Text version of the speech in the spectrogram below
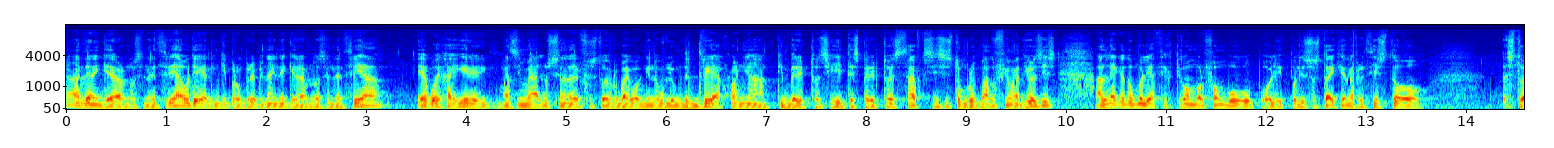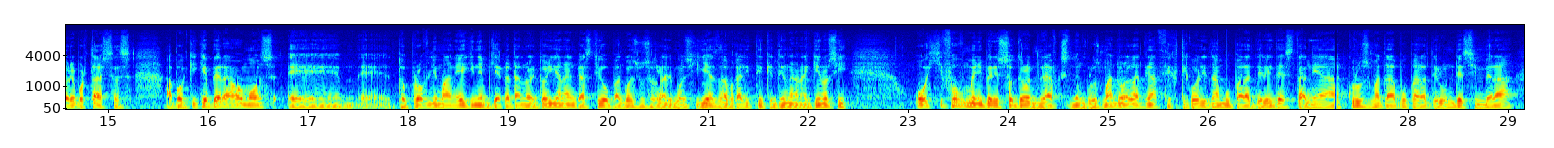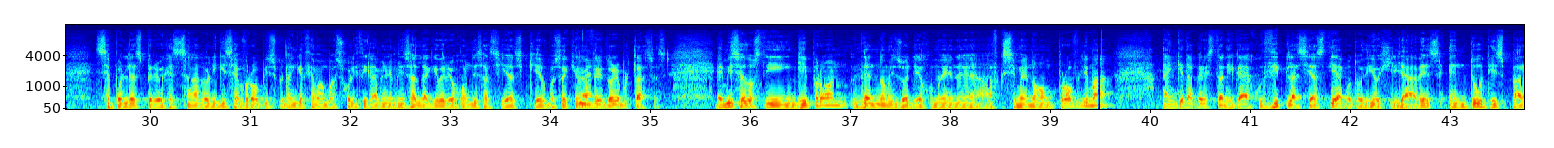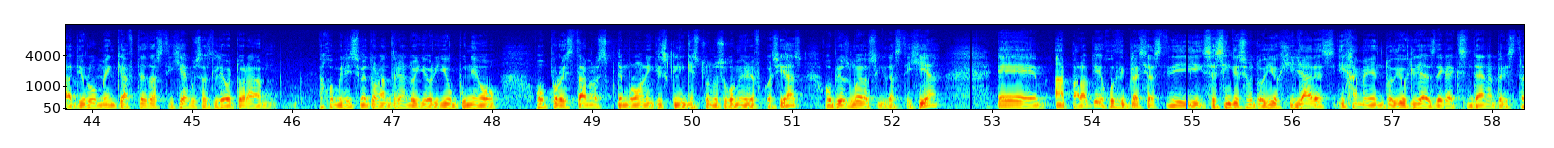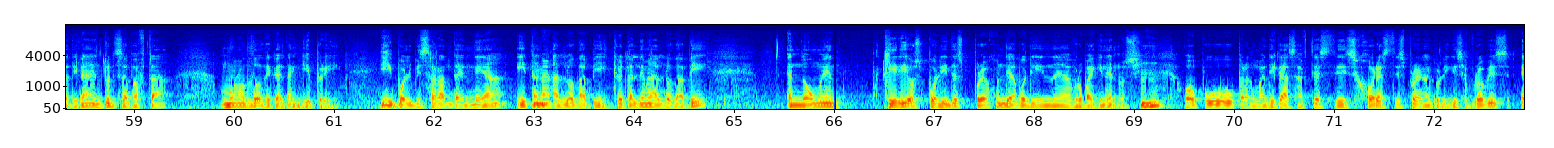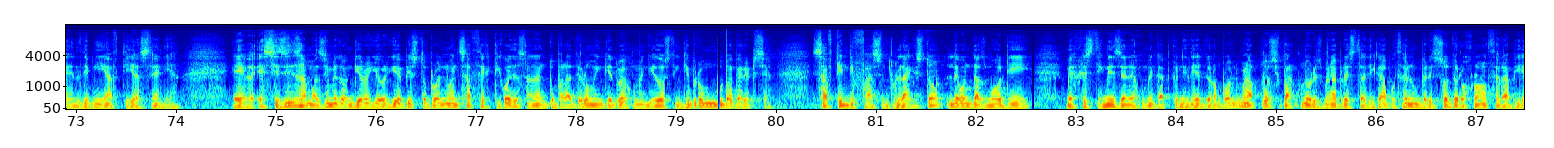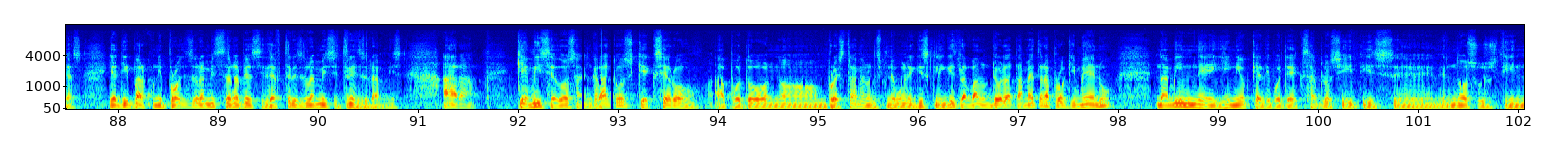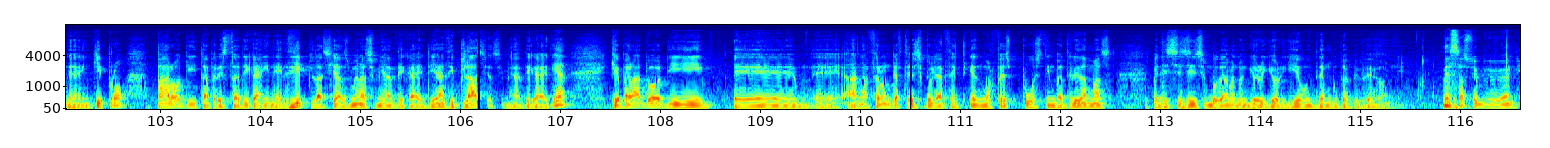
Εμένα δεν είναι κεραυνός στην Εθρία, ούτε για την Κύπρο πρέπει να είναι κεραυνός στην Εθρία. Εγώ είχα γύρει μαζί με άλλους συναδέλφους στο Ευρωπαϊκό Κοινοβούλιο με την τρία χρόνια την περίπτωση, τις περιπτώσεις αύξησης των κρουσμάτων φυματιώσης, αλλά και των πολύ αθεκτικών μορφών που πολύ, πολύ σωστά έχει αναφερθεί στο, στο ρεπορτάζ σας. Από εκεί και πέρα όμως, ε, ε, το πρόβλημα έγινε πια κατανοητό για να αναγκαστεί ο Παγκόσμιος Οργανισμός Υγείας να βγάλει και την ανακοίνωση όχι φοβούμενοι περισσότερο την αύξηση των κρούσματων, αλλά την ανθεκτικότητα που παρατηρείται στα νέα κρούσματα που παρατηρούνται σήμερα σε πολλές περιοχές της Ανατολικής Ευρώπης, που ήταν και θέμα που ασχοληθήκαμε εμείς, αλλά και περιοχών της Ασίας και όπως θα και αναφέρει ναι. το ρεπορτάζ σα. Εμείς εδώ στην Κύπρο δεν νομίζω ότι έχουμε αυξημένο πρόβλημα. Αν και τα περιστατικά έχουν διπλασιαστεί από το 2000, εν τούτης παρατηρούμε και αυτά τα στοιχεία που σας λέω τώρα Έχω μιλήσει με τον Αντρέα τον Γεωργίου, που είναι ο, ο προϊστάμενος της πνευμονική κλινικής του νοσοκομείου Λευκοσίας, ο οποίος μου έδωσε και τα στοιχεία. Ε, παρά ότι έχω διπλασιαστεί σε σύγκριση με το 2000, είχαμε το 2010 61 περιστατικά, εν τούτης από αυτά μόνο 12 ήταν Κύπροι. Οι υπόλοιποι 49 ήταν ναι. αλλοδαποί. Και όταν λέμε αλλοδαποί, εννοούμε κυρίως πολίτες που προέρχονται από την Ευρωπαϊκή Ένωση. Mm-hmm. Όπου πραγματικά σε αυτές τις χώρες της πρώην Ανατολικής Ευρώπης ενδημεί αυτή η ασθένεια. Ε, ε, συζήτησα μαζί με τον κύριο Γεωργίου επίσης το πρόβλημα της αθεκτικότητας, αν το παρατηρούμε και το έχουμε και εδώ στην Κύπρο, που το απέρριψε. Σε αυτήν τη φάση τουλάχιστον, λέγοντας μου ότι μέχρι στιγμής δεν έχουμε κάποιον ιδιαίτερο πρόβλημα, απλώς υπάρχουν ορισμένα περιστατικά που θέλουν περισσότερο χρόνο θεραπείας. Γιατί υπάρχουν οι πρώτη γραμμή θεραπείας, η δεύτερη γραμμή, η τρίτη γραμμή. Άρα και εμείς εδώ, σαν κράτος, και ξέρω από τον προϊστάμενο της πνευμονική κλινικής, λαμβάνονται όλα τα μέτρα προκειμένου να μην γίνει οποιαδήποτε εξάπλωση της ε, νόσου στην ε, Κύπρο, παρότι τα περιστατικά είναι διπλασιασμένα σε μια δεκαετία, διπλάσια σε μια δεκαετία, και παρά το ότι ε, ε, αναφέρονται αυτές οι πολυαθεκτικέ μορφές που στην πατρίδα μας, με τη συζήτηση που έκανα με τον κύριο Γεωργίου, δεν μου το επιβεβαιώνει. Δεν σας το επιβεβαιώνει.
